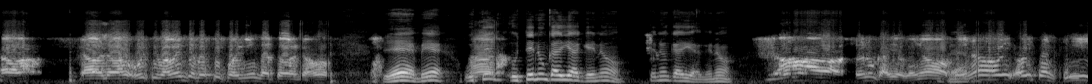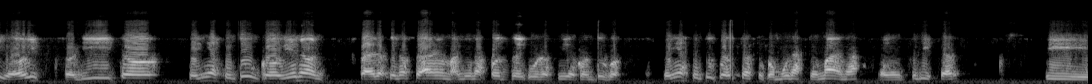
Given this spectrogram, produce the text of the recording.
No, no, no, últimamente me estoy poniendo a tono. bien, bien. Usted, usted nunca diga que no. Usted nunca diga que no. No, yo nunca digo que no, pero no, hoy, hoy tranquilo, hoy solito. Tenía este tuco, ¿vieron? Para los que no saben, mandé una foto de unos videos con tuco. Tenía este tuco hecho hace como una semana en el freezer. Y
